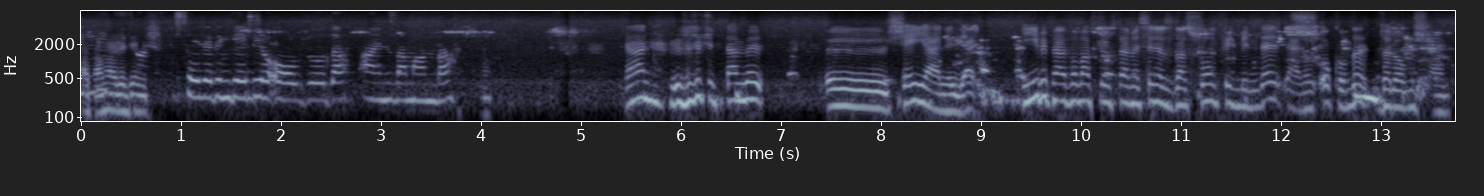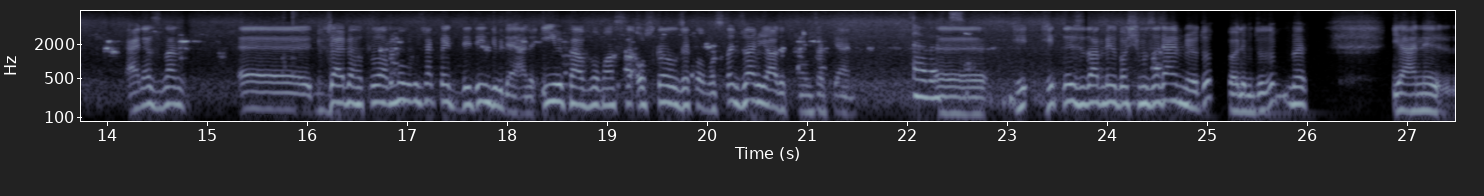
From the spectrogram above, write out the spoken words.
Adam öyle demiş. şeylerin geliyor olduğu da aynı zamanda. Yani üzücü cidden ve e, şey yani, yani iyi bir performans göstermesi en azından son filminde yani o konuda güzel olmuş yani. Yani en azından e, güzel bir hatırlanma olacak ve dediğin gibi de yani iyi bir performansla Oscar alacak olması da güzel bir yad olacak yani. Evet. Ee, Hi- Hitler'ciden beri başımıza gelmiyordu böyle bir durum ve yani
